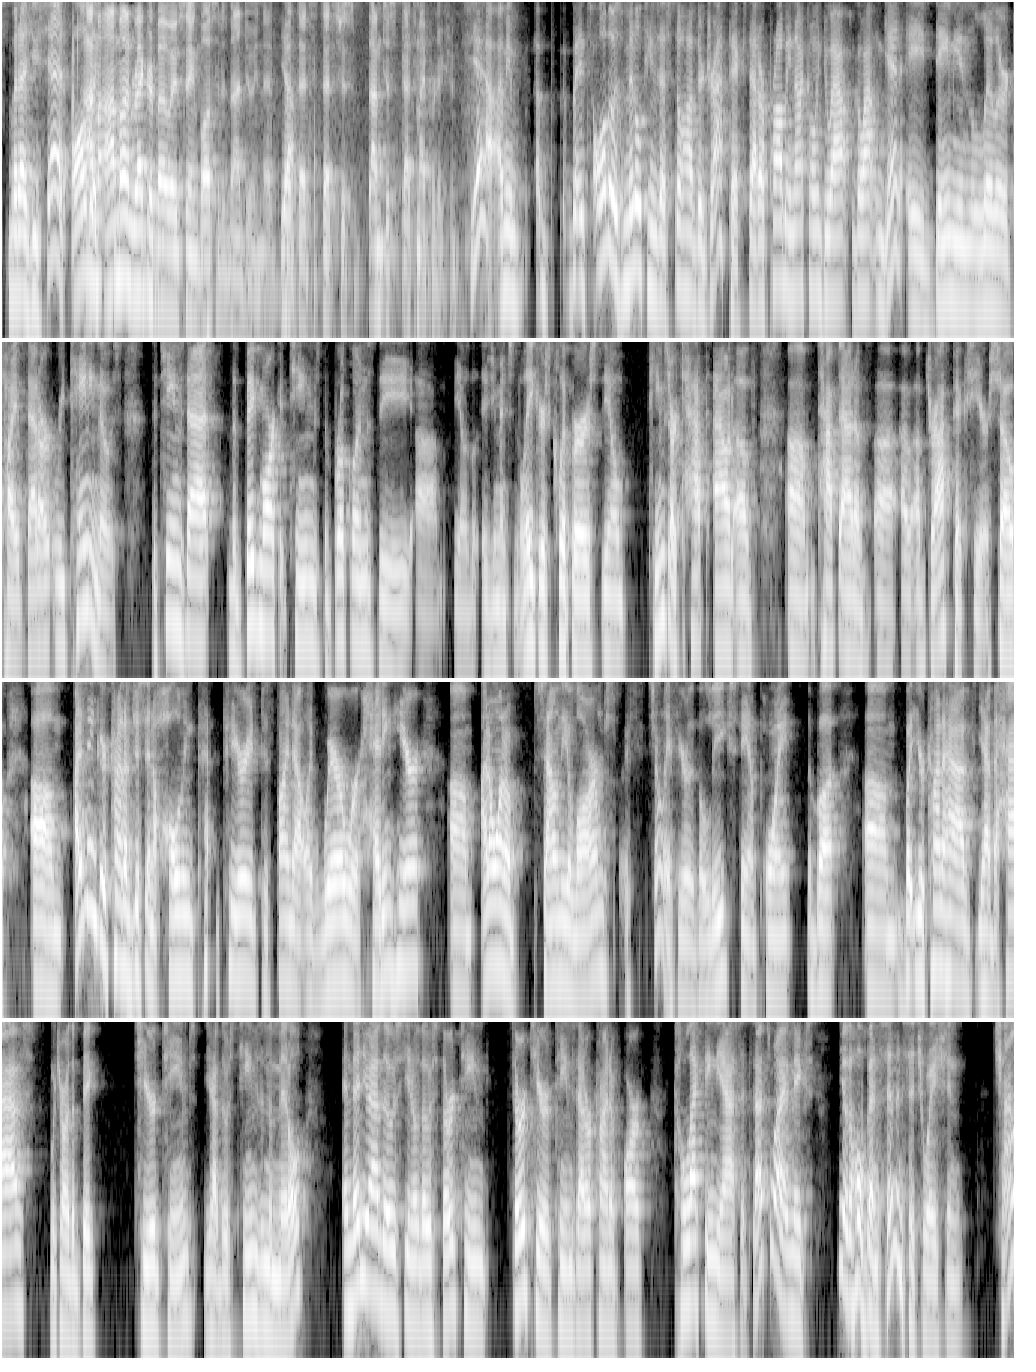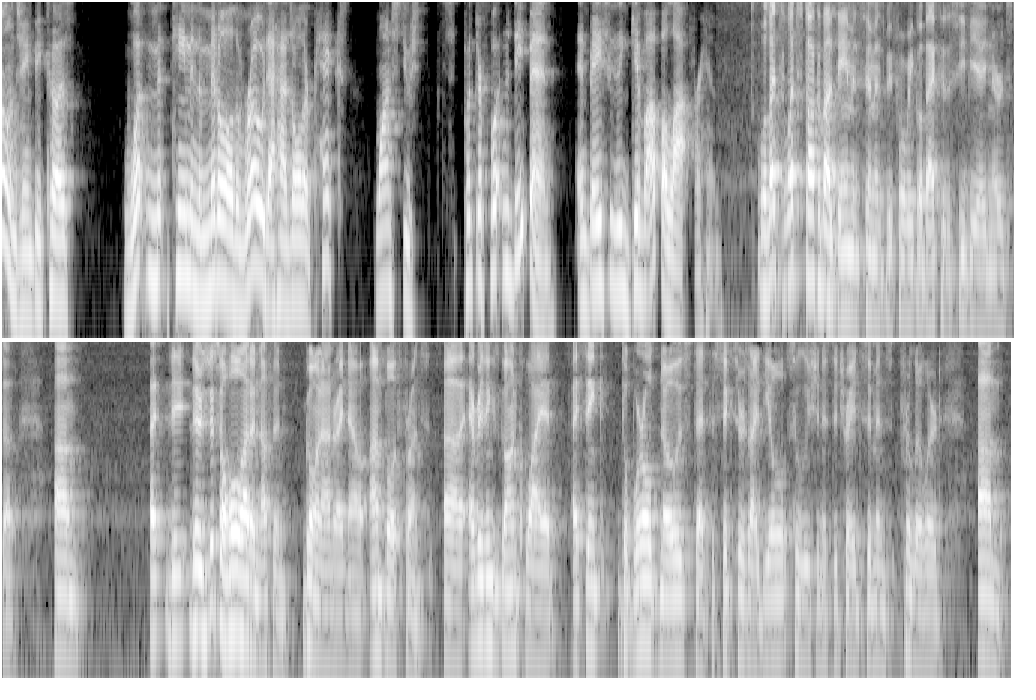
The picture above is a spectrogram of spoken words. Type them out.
But as you said, all the, I'm, I'm on record by the way of saying Boston is not doing that. Yeah, but that's that's just I'm just that's my prediction. Yeah, I mean, uh, but it's all those middle teams that still have their draft picks that are probably not going to out go out and get a Damian Lillard type that are retaining those. The teams that the big market teams, the Brooklyns, the um, you know, as you mentioned, the Lakers, Clippers, you know, teams are tapped out of um, tapped out of, uh, of draft picks here. So um, I think you're kind of just in a holding period to find out like where we're heading here. Um, I don't want to sound the alarms, if, certainly if you're the league standpoint, but um, but you're kind of have you have the haves, which are the big tiered teams. You have those teams in the middle, and then you have those you know those third team third tier of teams that are kind of are collecting the assets. That's why it makes you know the whole Ben Simmons situation challenging because what m- team in the middle of the road that has all their picks wants to put their foot in the deep end and basically give up a lot for him? Well, let's let's talk about Damon Simmons before we go back to the CBA nerd stuff. Um, uh, the, there's just a whole lot of nothing going on right now on both fronts. Uh, everything's gone quiet. I think the world knows that the Sixers' ideal solution is to trade Simmons for Lillard. Um,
